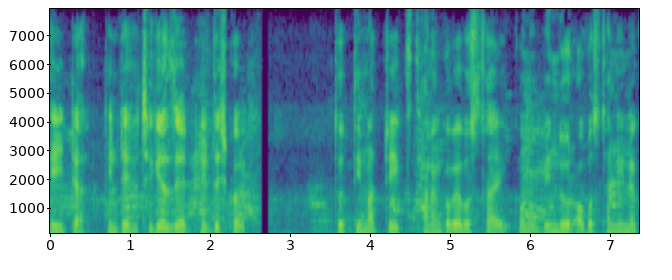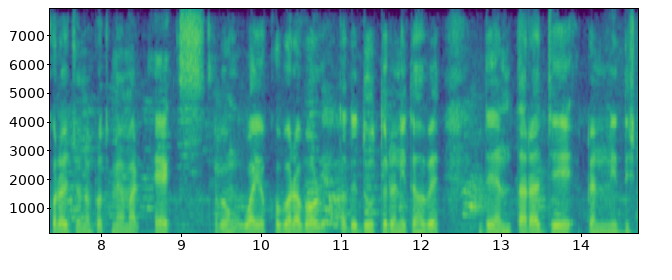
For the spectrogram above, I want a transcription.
এইটা, তিনটাই হচ্ছে গিয়ে জেড নির্দেশ করে। তো ত্রিমাত্রিক স্থানাঙ্ক ব্যবস্থায় কোনো বিন্দুর অবস্থান নির্ণয় করার জন্য প্রথমে আমার এক্স এবং ওয়াই অক্ষ বরাবর তাদের দূরত্বটা নিতে হবে। দেন তারা যে একটা নির্দিষ্ট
